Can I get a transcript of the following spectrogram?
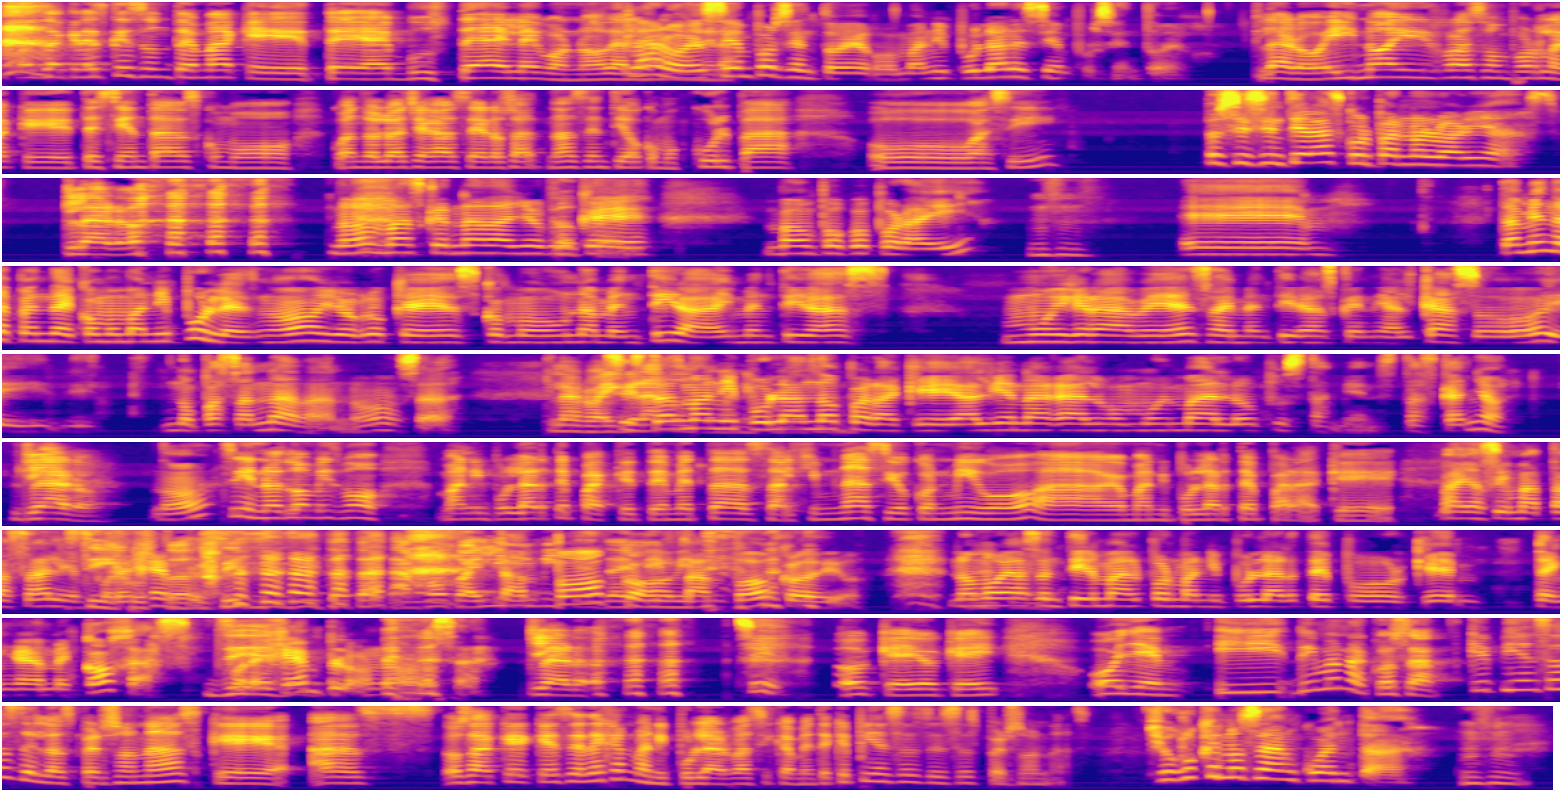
O sea, ¿crees que es un tema que te bustea el ego, no? De Claro, es manera? 100% ego. Manipular es 100% ego. Claro, y no hay razón por la que te sientas como cuando lo has llegado a hacer, o sea, ¿no has sentido como culpa o así? Pues si sintieras culpa, no lo harías. Claro. No, más que nada, yo creo Total. que va un poco por ahí. Eh, también depende de cómo manipules, ¿no? Yo creo que es como una mentira. Hay mentiras muy graves, hay mentiras que ni al caso y, y no pasa nada, ¿no? O sea, Claro, hay si estás manipulando para que alguien haga algo muy malo, pues también estás cañón, Claro. ¿No? Sí, no es lo mismo manipularte para que te metas al gimnasio conmigo a manipularte para que... Vayas y matas a alguien, Sí, por justo. ejemplo. Sí, sí, sí, total. Tampoco hay límites. hay Tampoco, límites. tampoco, digo. No me voy a sentir mal por manipularte porque tenga, me cojas, Sí, por ejemplo, ¿no? O sea, Claro. sí. Ok, ok. Oye, y dime una cosa, ¿qué piensas de las personas que has, o sea, que, que se dejan manipular básicamente? ¿Qué piensas de esas personas? Yo creo que no se dan cuenta.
